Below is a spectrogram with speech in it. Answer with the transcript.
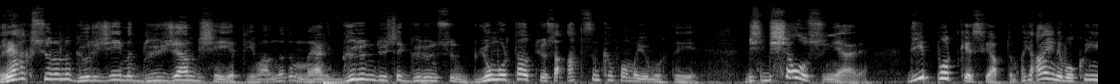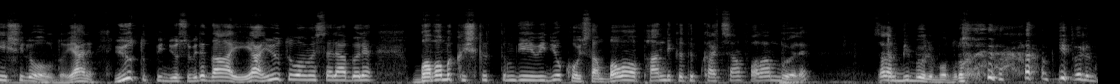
reaksiyonunu göreceğimi, duyacağım bir şey yapayım anladın mı? Yani gülündüyse gülünsün. Yumurta atıyorsa atsın kafama yumurtayı. Bir, bir şey olsun yani. Deyip podcast yaptım. Aynı bokun yeşili oldu. Yani YouTube videosu bile daha iyi. Yani YouTube'a mesela böyle babamı kışkırttım diye video koysam, babama pandik atıp kaçsam falan böyle. Zaten bir bölüm olur. bir bölüm.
